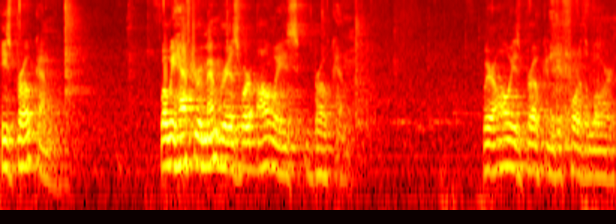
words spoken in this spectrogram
he's broken. What we have to remember is we're always broken. We're always broken before the Lord.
